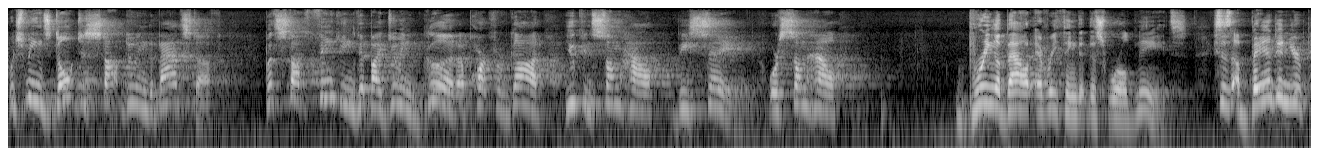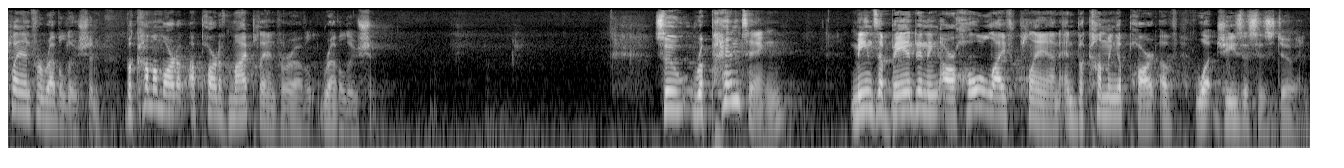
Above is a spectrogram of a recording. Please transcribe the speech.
which means don't just stop doing the bad stuff, but stop thinking that by doing good apart from God, you can somehow be saved or somehow bring about everything that this world needs. He says, abandon your plan for revolution, become a part of my plan for revolution. So, repenting means abandoning our whole life plan and becoming a part of what Jesus is doing.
